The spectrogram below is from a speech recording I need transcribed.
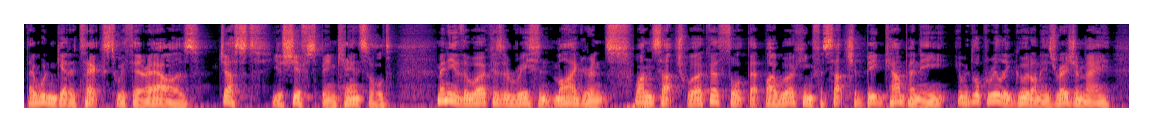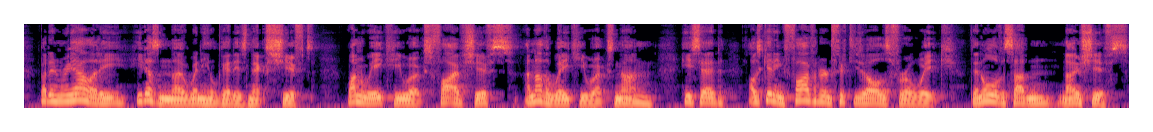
They wouldn't get a text with their hours. Just, your shift's been cancelled. Many of the workers are recent migrants. One such worker thought that by working for such a big company, it would look really good on his resume. But in reality, he doesn't know when he'll get his next shift. One week he works five shifts, another week he works none. He said, I was getting $550 for a week. Then all of a sudden, no shifts.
